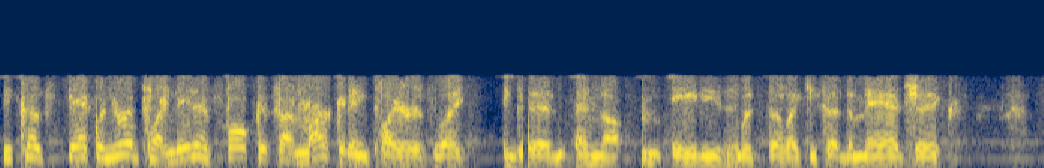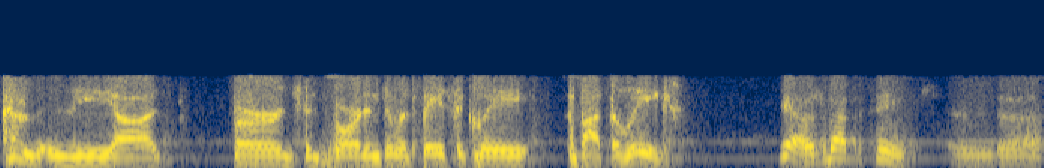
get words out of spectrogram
Because back when you were playing, they didn't focus on marketing players like they did in the '80s with the, like you said, the Magic, the uh, Birds, the Jordans. It was basically about the league. Yeah, it was about the teams. And uh,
